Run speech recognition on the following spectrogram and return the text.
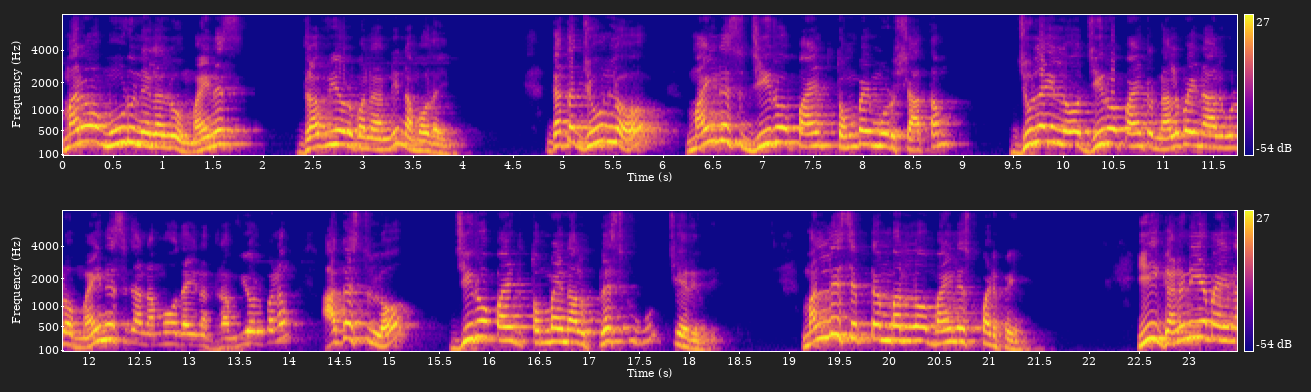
మరో మూడు నెలలు మైనస్ ద్రవ్యోల్బణాన్ని నమోదైంది. గత జూన్లో మైనస్ జీరో పాయింట్ తొంభై మూడు శాతం జూలైలో జీరో పాయింట్ నలభై నాలుగులో మైనస్గా నమోదైన ద్రవ్యోల్బణం ఆగస్టులో జీరో పాయింట్ తొంభై నాలుగు ప్లస్కు చేరింది. మళ్ళీ సెప్టెంబర్లో మైనస్ పడిపోయింది. ఈ గణనీయమైన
